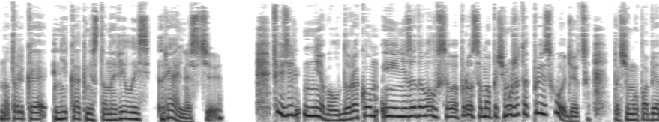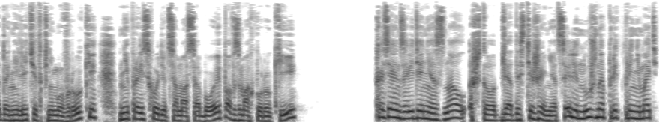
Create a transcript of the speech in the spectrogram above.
но только никак не становилось реальностью. Фюзель не был дураком и не задавался вопросом, а почему же так происходит? Почему победа не летит к нему в руки, не происходит сама собой, по взмаху руки? Хозяин заведения знал, что для достижения цели нужно предпринимать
